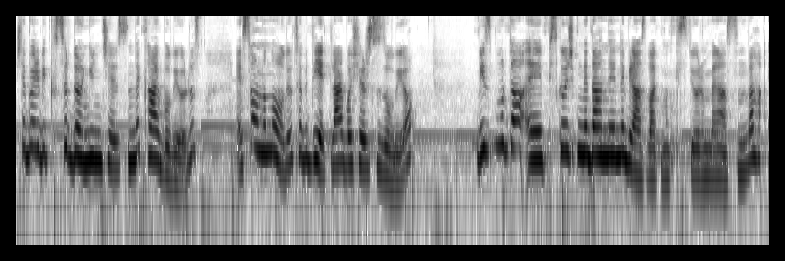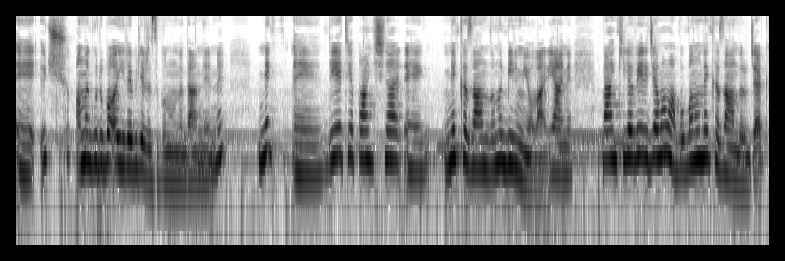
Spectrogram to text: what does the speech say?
İşte böyle bir kısır döngünün içerisinde kayboluyoruz. E sonra ne oluyor? Tabii diyetler başarısız oluyor. Biz burada e, psikolojik nedenlerine biraz bakmak istiyorum ben aslında. E, üç ana gruba ayırabiliriz bunun nedenlerini ne e, diyet yapan kişiler e, ne kazandığını bilmiyorlar. Yani ben kilo vereceğim ama bu bana ne kazandıracak?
